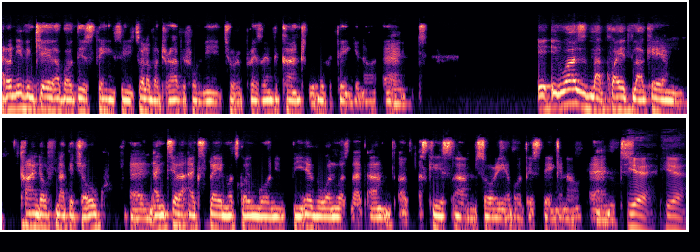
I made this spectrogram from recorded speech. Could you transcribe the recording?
I don't even care about these things. It's all about rugby for me to represent the country, everything, you know. And it, it was like quite like um, kind of like a joke. And until I explained what's going on everyone was like, um, uh, excuse, um, sorry about this thing, you know. And yeah, yeah.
